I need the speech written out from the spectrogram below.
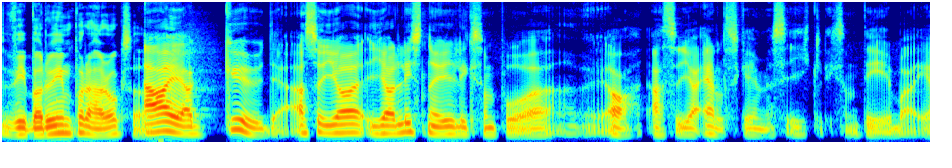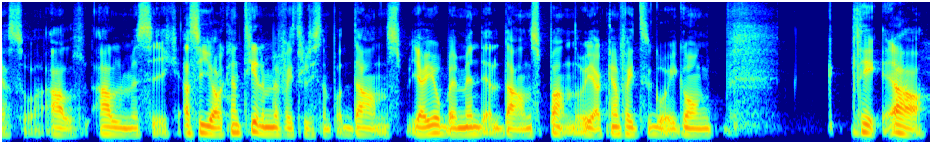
vibbar du in på det här också? Ja, ja, gud. Alltså jag, jag lyssnar ju liksom på, ja, alltså jag älskar ju musik liksom. Det är bara är så, all, all musik. Alltså jag kan till och med faktiskt lyssna på dans. Jag jobbar med en del dansband och jag kan faktiskt gå igång ja,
